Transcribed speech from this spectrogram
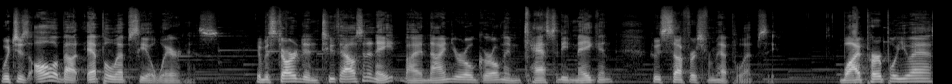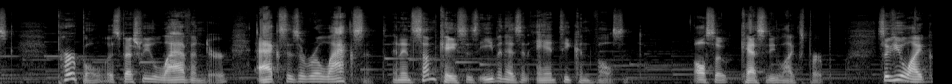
which is all about epilepsy awareness. It was started in 2008 by a nine year old girl named Cassidy Megan who suffers from epilepsy. Why purple, you ask? Purple, especially lavender, acts as a relaxant and in some cases even as an anticonvulsant. Also, Cassidy likes purple. So if you like,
